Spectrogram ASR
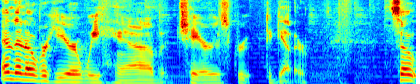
And then over here, we have chairs grouped together. So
